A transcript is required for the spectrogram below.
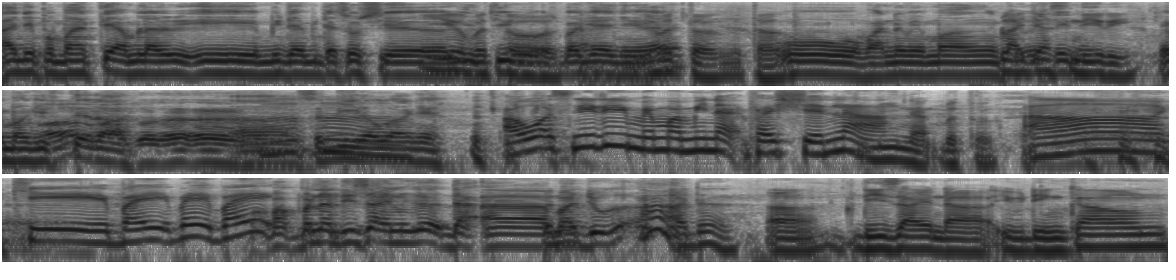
hanya pemerhatian melalui media-media sosial, Ya, YouTube betul. sebagainya. Ya, eh. betul, betul. Oh, mana memang Belajar ni sendiri. Memang gifted Oh, lah. Ah, Ah, sedih lah orangnya. Awak sendiri memang minat fashion lah. Minat betul Ah, okey. Baik, baik, baik. Pernah design ke da, uh, baju ke? Ha. Ada uh, Design uh, evening gown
